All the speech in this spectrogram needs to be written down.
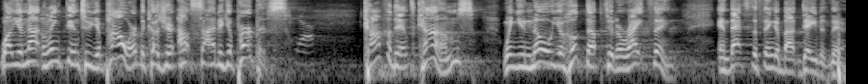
Well, you're not linked into your power because you're outside of your purpose. Confidence comes when you know you're hooked up to the right thing. And that's the thing about David there.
